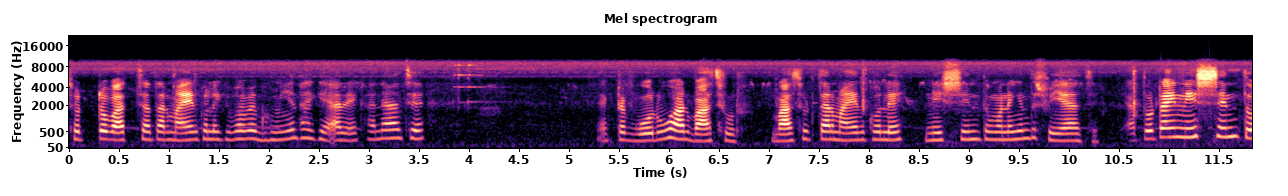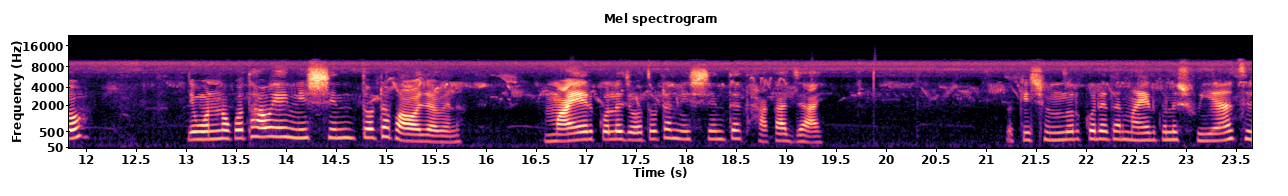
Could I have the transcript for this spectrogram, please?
ছোট্ট বাচ্চা তার মায়ের কোলে কীভাবে ঘুমিয়ে থাকে, আর এখানে আছে একটা গরু আর বাছুর। বাছুর তার মায়ের কোলে নিশ্চিন্ত মনে কিন্তু শুয়ে আছে। এতটাই নিশ্চিন্ত যে অন্য কোথাও এই নিশ্চিন্তটা পাওয়া যাবে না। মায়ের কোলে যতটা নিশ্চিন্তে থাকা যায়। তো কি সুন্দর করে তার মায়ের কোলে শুয়ে আছে।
